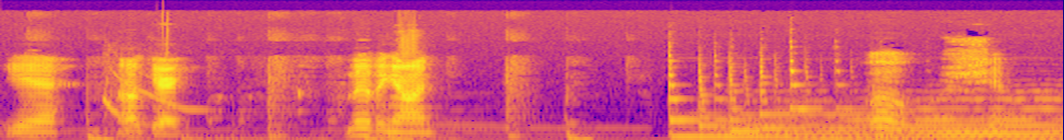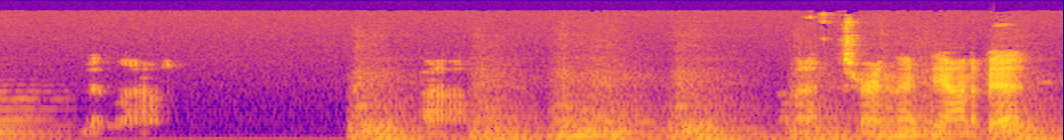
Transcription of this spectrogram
Yeah, okay. Moving on. Oh, shit. A bit loud. Uh, I'm gonna turn that down a bit.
